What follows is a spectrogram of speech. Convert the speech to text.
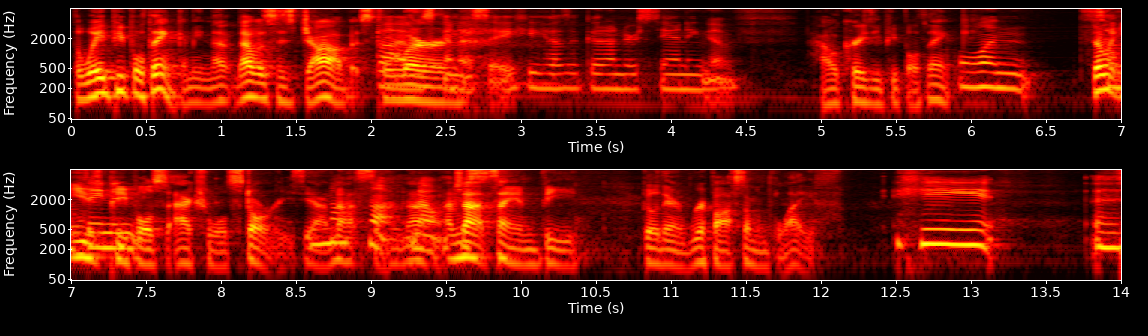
the way people think. I mean, that, that was his job is to But I was learn gonna say he has a good understanding of how crazy people think. well and Don't use something in- people's actual stories. Yeah, I'm not, saying, not. I'm not, No, I'm not saying be go there and rip off someone's life. he uh,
